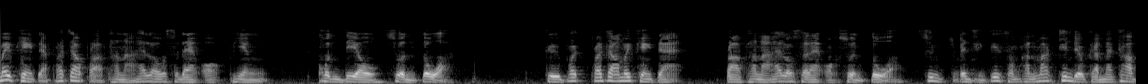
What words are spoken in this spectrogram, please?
ไม่เพียงแต่พระเจ้าปรารถนาให้เราแสดงออกเพียงคนเดียวส่วนตัว คือพระพระเจ้าไม่เพียงแต่ ปรารถนาให้เราแสดงออกส่วนตัว ซึ่งเป็นสิ่งที่สำคัญมากเช่นเดียวกันนะครับ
